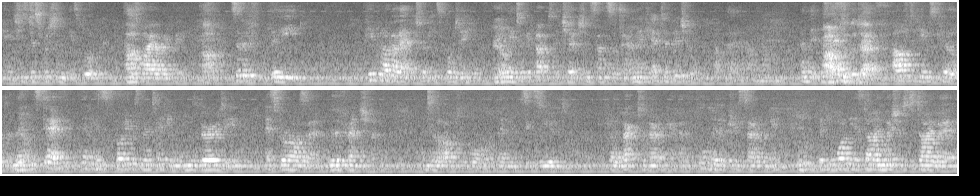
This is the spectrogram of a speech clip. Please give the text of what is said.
here. She's just written his book, his Ah. biography. Ah, So the, the people of Alet took his body yeah. and they took it up to the church in San Silvio and they kept a vigil up there. And it was After the death. after he was killed, and then Yeah. his death, then his body was then taken and he was buried in Espéraza with a Frenchman until after the war. And then he was exhumed, flown back to America, had a full military ceremony. Mm-hmm. But he wanted his dying wish was to die where,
